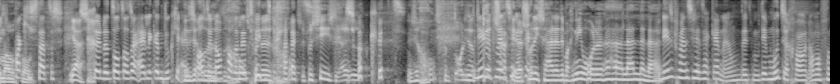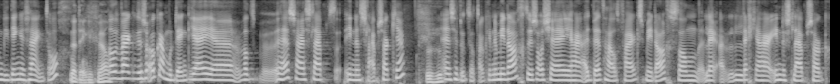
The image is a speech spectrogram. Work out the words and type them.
omhoog pakje komt. staat te Ja. schudden totdat er eindelijk een doekje Het is uitvalt. En dan vallen er twintig god- uit. Precies. Zo kut. Je, godverdorie, dat kutzakje. dit- Sorry, Sarah, dit mag je niet horen. Ha, la, la, la. Niet of mensen dit herkennen. Dit, dit moeten gewoon allemaal van die dingen zijn, toch? Dat denk ik wel. Wat, waar ik dus ook aan moet denken. Jij, eh, wat, hè, Sarah slaapt in een slaapzakje. Mhm. En ze doet dat ook in de middag. Dus als jij haar uit bed haalt, vaak 's middags, dan le- leg je haar in de slaapzak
